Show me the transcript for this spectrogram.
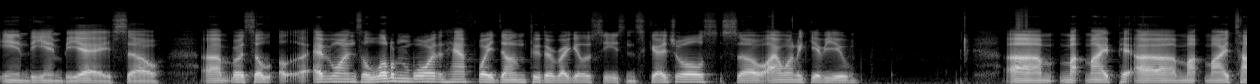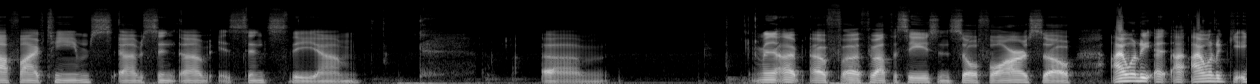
in the NBA. So. Um, but so uh, everyone's a little more than halfway done through their regular season schedules, so I want to give you um, my my uh, my, my top five teams uh, since uh, since the um, um, uh, uh, throughout the season so far. So I want to I, want to g-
